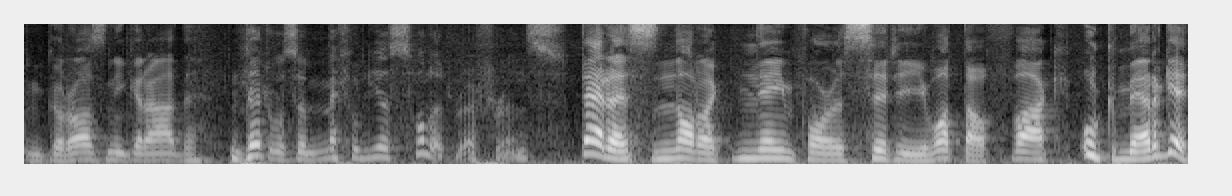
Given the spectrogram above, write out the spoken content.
In Groznygrad. That was a Metal Gear Solid reference. That is not a name for a city. What the fuck? Ukmerge?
